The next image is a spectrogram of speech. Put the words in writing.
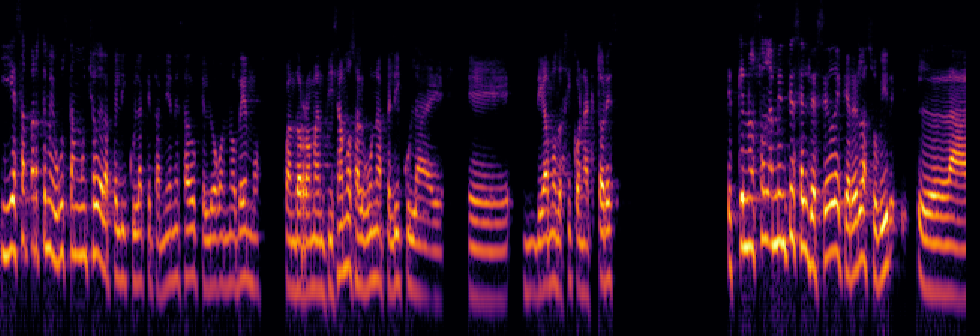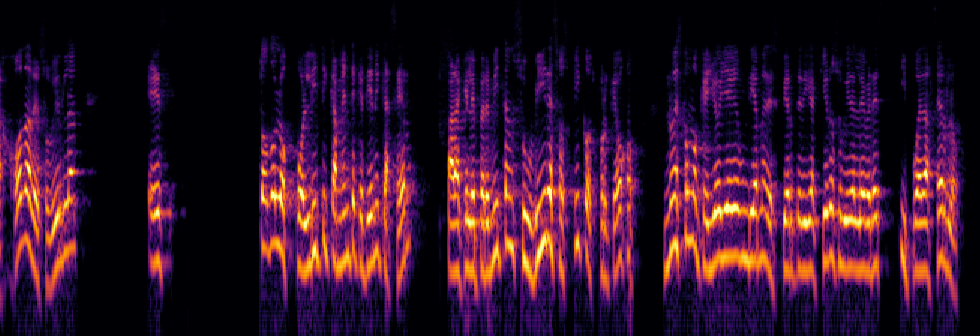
y esa parte me gusta mucho de la película, que también es algo que luego no vemos cuando romantizamos alguna película, eh, eh, digamos así, con actores, es que no solamente es el deseo de quererla subir, la joda de subirlas es todo lo políticamente que tiene que hacer para que le permitan subir esos picos, porque ojo, no es como que yo llegue un día, me despierte y diga, quiero subir el Everest y pueda hacerlo.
